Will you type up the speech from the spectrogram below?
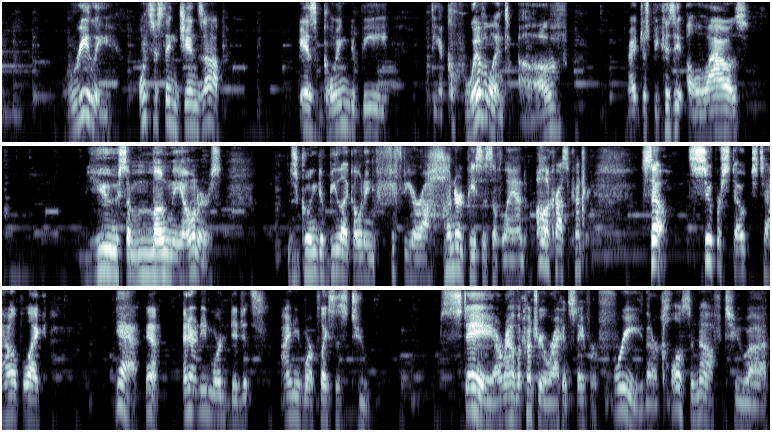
really, once this thing gins up, is going to be the equivalent of right? Just because it allows use among the owners. It's going to be like owning 50 or 100 pieces of land all across the country. So, super stoked to help. Like, yeah, yeah. I don't need more digits. I need more places to stay around the country where I can stay for free that are close enough to uh,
